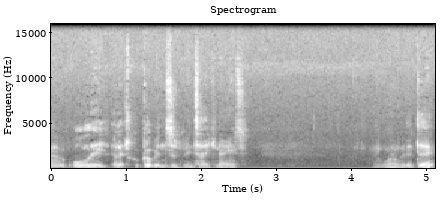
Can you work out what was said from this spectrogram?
Now all the electrical gubbins have been taken out. And what I'm going to do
